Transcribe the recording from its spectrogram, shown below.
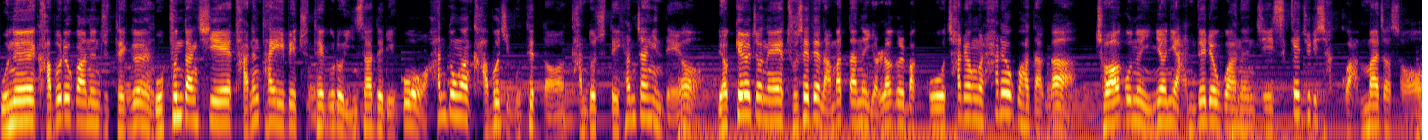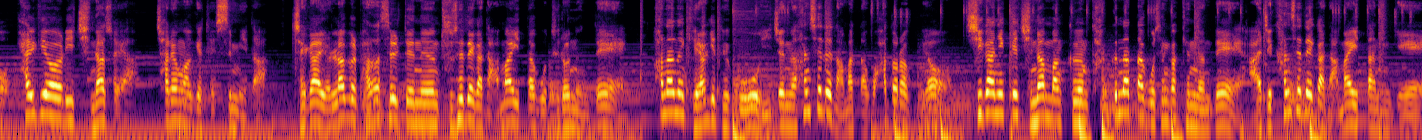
오늘 가보려고 하는 주택은 오픈 당시에 다른 타입의 주택으로 인사드리고 한동안 가보지 못했던 단독주택 현장인데요. 몇 개월 전에 두 세 대 남았다는 연락을 받고 촬영을 하려고 하다가 저하고는 인연이 안 되려고 하는지 스케줄이 자꾸 안 맞아서 8개월이 지나서야 촬영하게 됐습니다. 제가 연락을 받았을 때는 두 세대가 남아있다고 들었는데 하나는 계약이 되고 이제는 한 세대 남았다고 하더라고요. 시간이 꽤 지난 만큼 다 끝났다고 생각했는데 아직 한 세대가 남아있다는 게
